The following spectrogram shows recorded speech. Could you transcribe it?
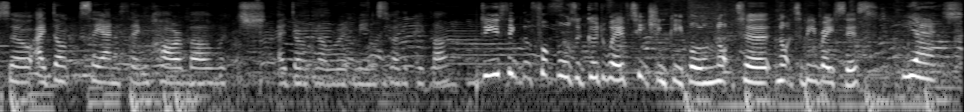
So I don't say anything horrible, which I don't know what it means to other people. Do you think that football's a good way of teaching people not to not to be racist? Yes.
